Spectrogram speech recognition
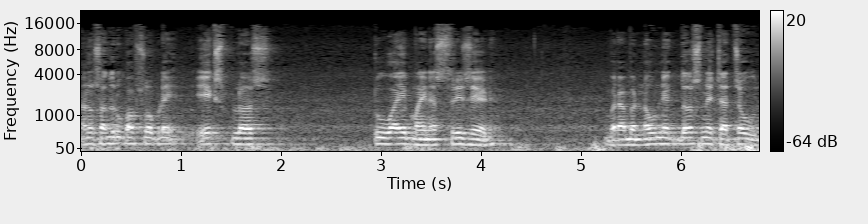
આનું સદરૂપ આપશું આપણે. X plus two Y minus three Z બરાબર નવ ને એક દસ ને ચાર ચૌદ.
